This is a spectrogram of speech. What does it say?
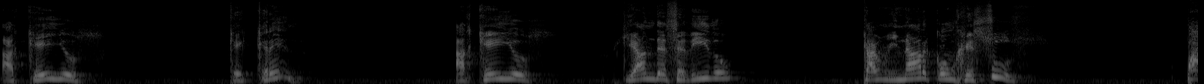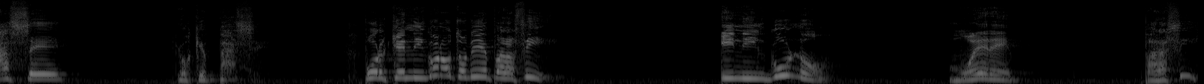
aquellos que creen, aquellos que han decidido caminar con Jesús, pase lo que pase. Porque ningún otro vive para sí y ninguno muere para sí.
